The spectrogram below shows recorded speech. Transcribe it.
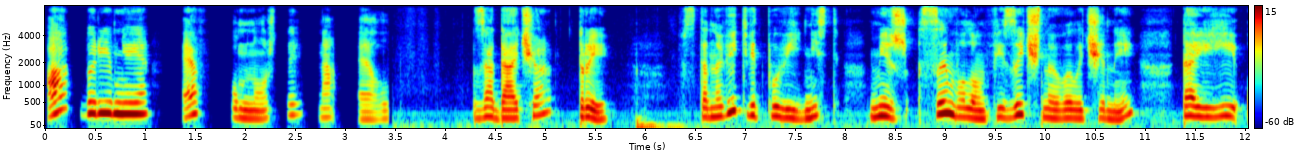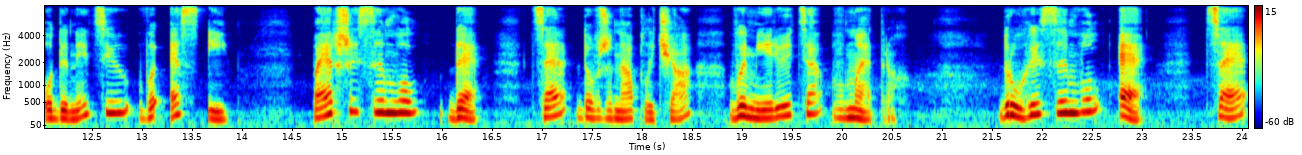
А дорівнює F помножити на L. Задача 3. Встановіть відповідність між символом фізичної величини та її одиницею в СІ. Перший символ D. Це довжина плеча вимірюється в метрах. Другий символ Е. Це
